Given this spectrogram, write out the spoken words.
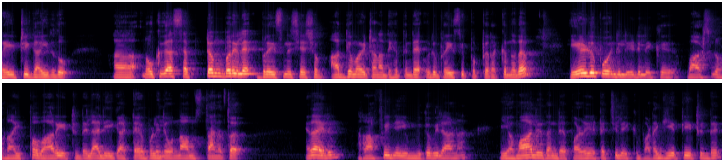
റേറ്റിംഗ് ആയിരുന്നു. നോക്കുക സെപ്റ്റംബറിലെ ബ്രേസിന് ശേഷം ആദ്യമായിട്ടാണ് അദ്ദേഹത്തിന്റെ ഒരു ബ്രേസ് ഇപ്പോൾ പിറക്കുന്നത്. ഏഴ് പോയിന്റ് ലീഡിലേക്ക് ബാഴ്സലോണ ഇപ്പോൾ മാറിയിട്ടുണ്ട്. ലാലീഗ ടേബിളിലെ ഒന്നാം സ്ഥാനത്ത്. ഏതായാലും റാഫിനെയും മികവിലാണ്. യമാൽ തന്റെ പഴയ ടച്ചിലേക്ക് മടങ്ങിയെത്തിയിട്ടുണ്ട്.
